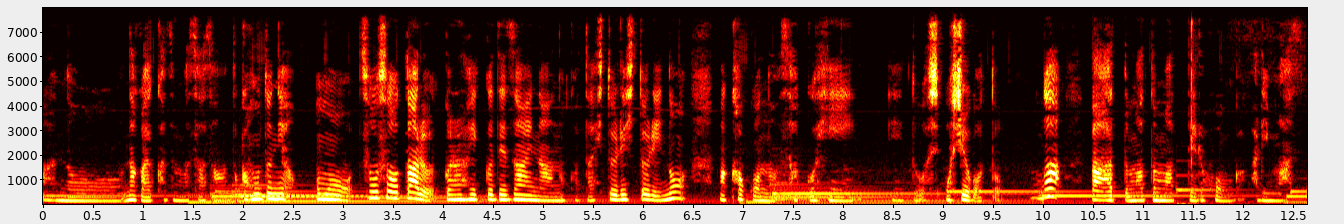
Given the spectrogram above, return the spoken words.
あの、中井和正さんとか、本当にもう、そうそうたるグラフィックデザイナーの方一人一人の、まあ、過去の作品、えっ、と、お仕事がバーッとまとまってる本があります。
